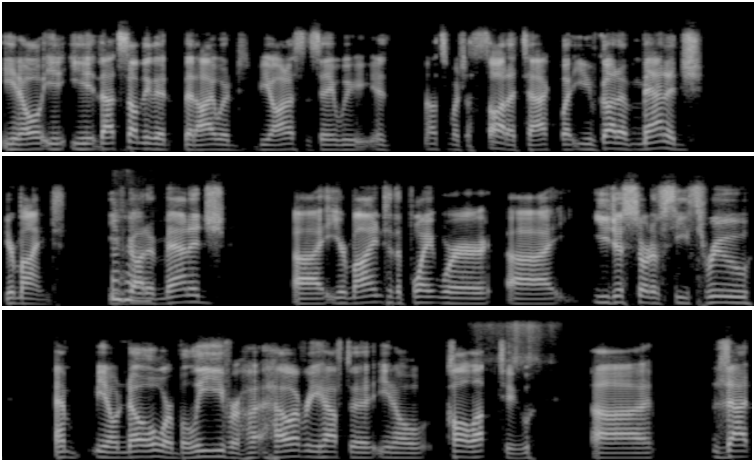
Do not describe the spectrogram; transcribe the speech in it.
you know you, you, that's something that that i would be honest and say we it's not so much a thought attack but you've got to manage your mind. You've mm-hmm. got to manage uh, your mind to the point where uh, you just sort of see through and you know know or believe or h- however you have to you know call up to uh, that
